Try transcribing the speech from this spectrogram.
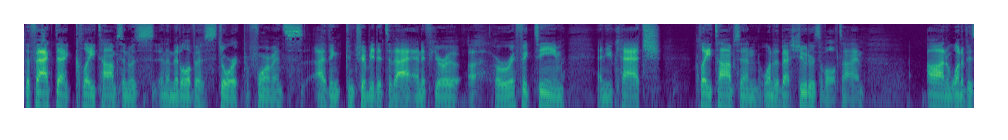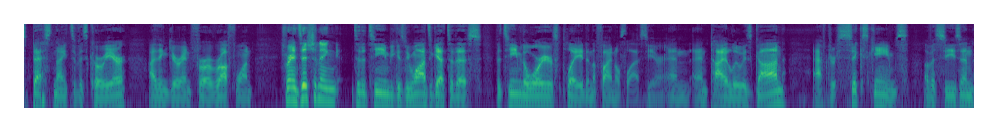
the fact that Klay Thompson was in the middle of a historic performance, I think, contributed to that. And if you're a, a horrific team and you catch Klay Thompson, one of the best shooters of all time, on one of his best nights of his career, I think you're in for a rough one. Transitioning to the team because we wanted to get to this, the team the Warriors played in the finals last year, and and Ty Lue is gone after six games of a season.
